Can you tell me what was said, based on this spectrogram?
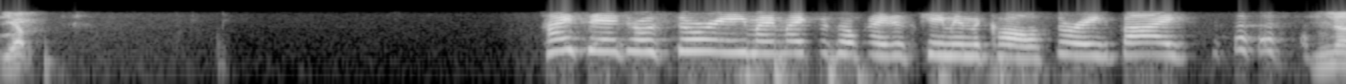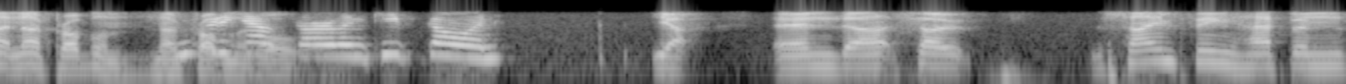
yep. Hi, Sandro. Sorry, my mic was open. I just came in the call. Sorry. Bye. no, no problem. No I'm problem at out, all. darling. Keep going. Yeah, and uh, so the same thing happens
